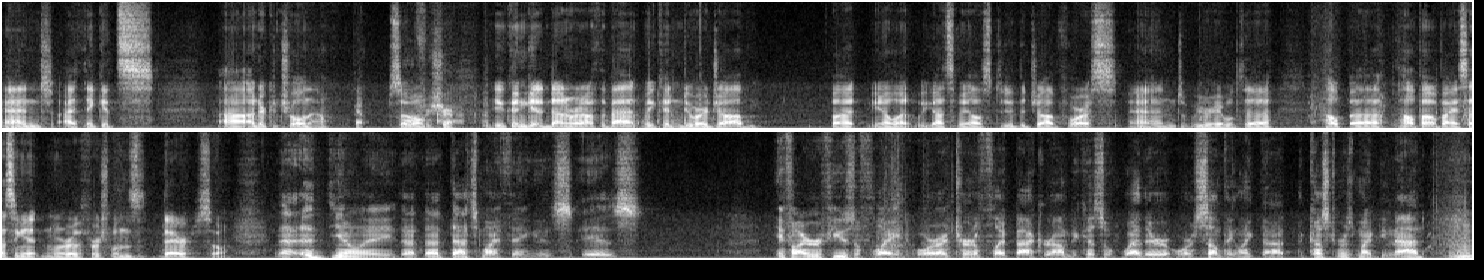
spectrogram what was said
And I think it's uh, under control now. Yep. So Oh, for sure. you couldn't get it done right off the bat. We couldn't do our job, but you know what? We got somebody else to do the job for us, and we were able to help uh, help out by assessing it, and we're the first ones there. So uh, you know uh, that, that that's my thing is is if I refuse a flight or I turn a flight back around because of weather or something like that, the customers might be mad, Mm-hmm.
